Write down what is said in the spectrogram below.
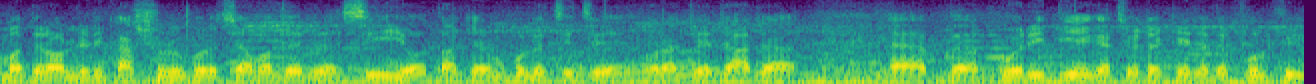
আমাদের অলরেডি কাজ শুরু করেছে আমাদের সিইও তাকে আমি বলেছি যে ওরা যে যা যা কোয়েরি দিয়ে গেছে, ওটাকে যাতে ফুলফিল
